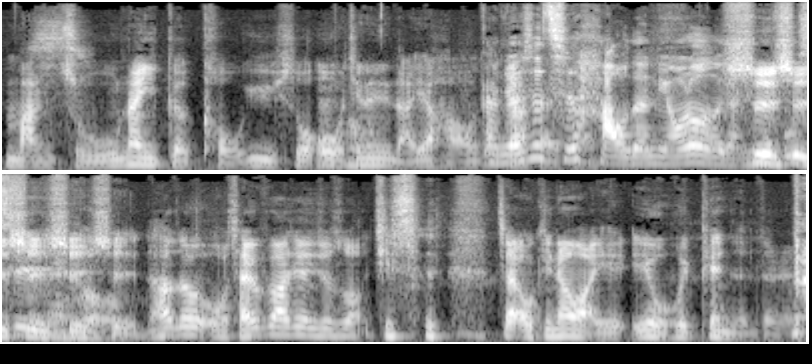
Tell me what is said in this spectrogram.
满足那一个口欲，说哦，嗯我今天来要好好的，感觉是吃。好的牛肉的感觉，是是是是是，然后说我才发现，就是说，其实，在 Okinawa 也也有会骗人的人，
